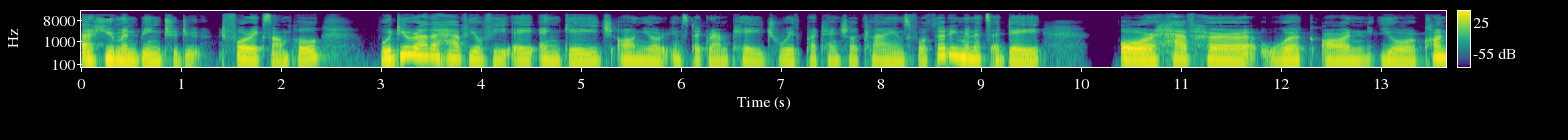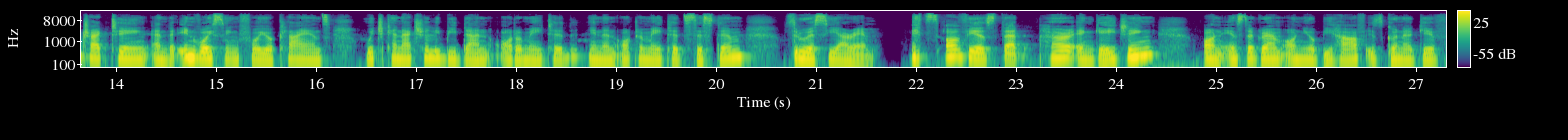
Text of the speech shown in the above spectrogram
a human being to do. For example, would you rather have your VA engage on your Instagram page with potential clients for 30 minutes a day or have her work on your contracting and the invoicing for your clients, which can actually be done automated in an automated system through a CRM. It's obvious that her engaging on Instagram on your behalf is going to give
